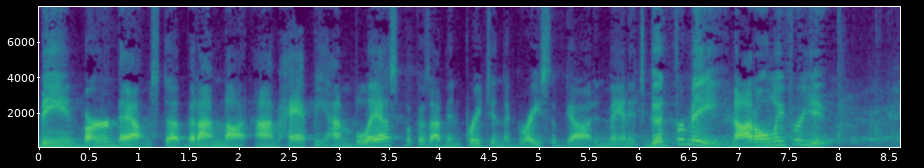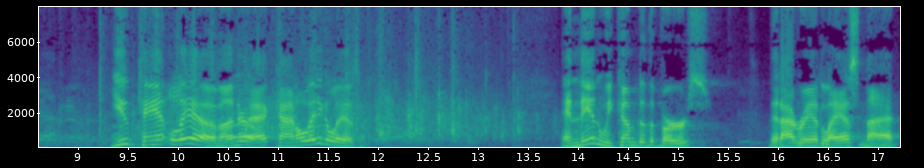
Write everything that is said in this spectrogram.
being burned out and stuff, but I'm not. I'm happy. I'm blessed because I've been preaching the grace of God. And man, it's good for me, not only for you. You can't live under that kind of legalism. And then we come to the verse that I read last night,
